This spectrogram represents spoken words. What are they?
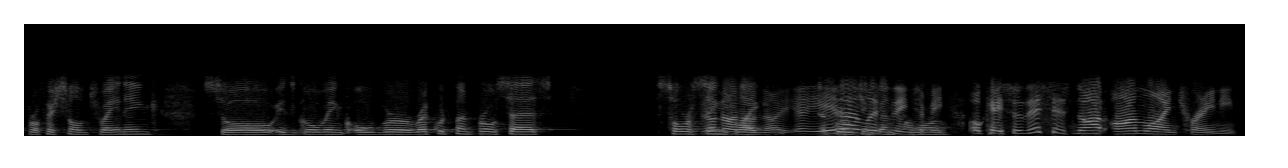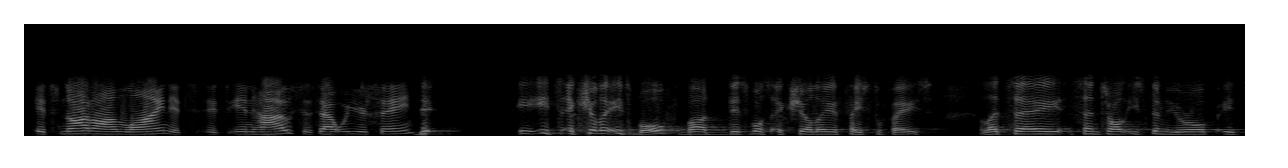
professional training, so it's going over recruitment process, sourcing No, no, like no, no. You're not listening to me. Okay, so this is not online training. It's not online. It's it's in house. Is that what you're saying? It's actually it's both, but this was actually face to face. Let's say Central Eastern Europe, it's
